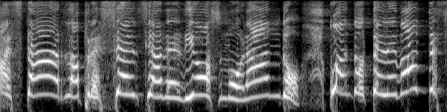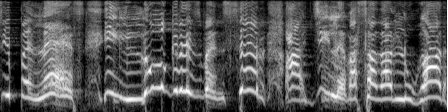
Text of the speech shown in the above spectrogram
va a estar la presencia de Dios morando. Cuando te levantes y pelees y logres vencer, allí le vas a dar lugar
